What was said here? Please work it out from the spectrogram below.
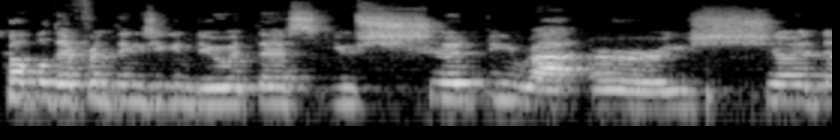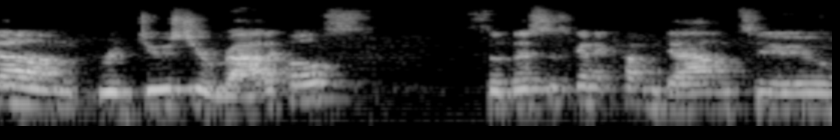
couple different things you can do with this. You should be ra- or you should um, reduce your radicals. So this is going to come down to,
